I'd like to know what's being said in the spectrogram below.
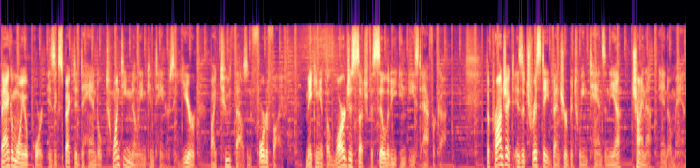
Bagamoyo Port is expected to handle 20 million containers a year by 2045, making it the largest such facility in East Africa. The project is a tri-state venture between Tanzania, China, and Oman.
